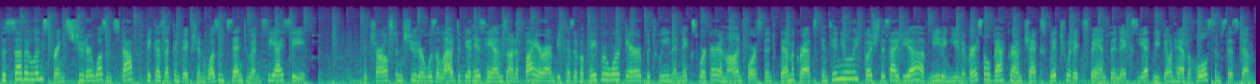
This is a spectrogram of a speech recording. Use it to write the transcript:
The Sutherland Springs shooter wasn't stopped because a conviction wasn't sent to NCIC. The Charleston shooter was allowed to get his hands on a firearm because of a paperwork error between a NICS worker and law enforcement. Democrats continually push this idea of needing universal background checks, which would expand the NICS yet we don't have a wholesome system.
